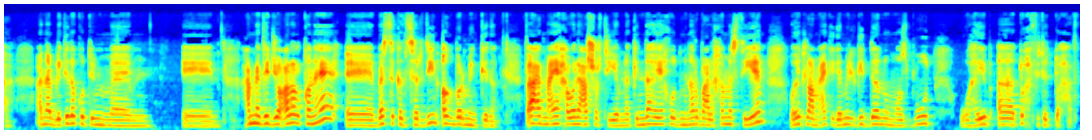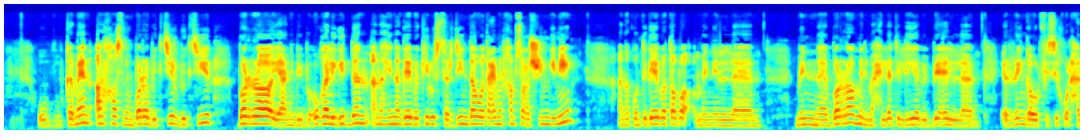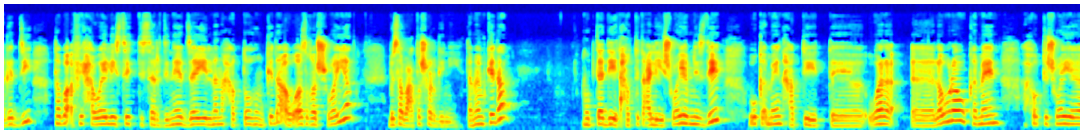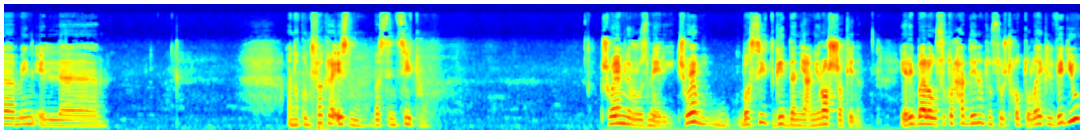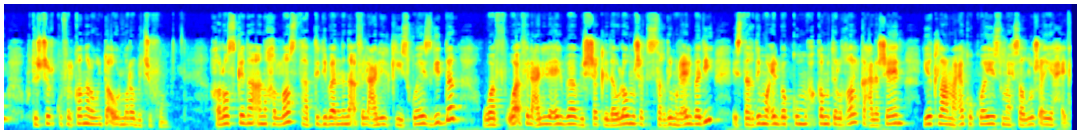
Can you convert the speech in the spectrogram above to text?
أنا قبل كده كنت م... آه، عاملة فيديو على القناة آه، بس كان سردين أكبر من كده. فقعد معايا حوالي عشر أيام لكن ده هياخد من أربع لخمس أيام وهيطلع معاكي جميل جدا ومظبوط وهيبقى تحفة التحف. وكمان أرخص من بره بكتير بكتير. بره يعني بيبيعوه غالي جدا. أنا هنا جايبة كيلو السردين دوت عامل 25 جنيه. أنا كنت جايبة طبق من ال من بره من المحلات اللي هي بتبيع ال- الرنجة والفسيخ والحاجات دي. طبق فيه حوالي ست سردينات زي اللي أنا حطاهم كده أو أصغر شوية ب 17 جنيه. تمام كده؟ وابتديت حطيت عليه شوية من الزيت وكمان حطيت آه، ورق آه، لورا وكمان هحط شوية من ال أنا كنت فاكرة اسمه بس نسيته. شوية من الروزماري. شوية ب- بسيط جدا يعني رشة كده. يا ريت بقى لو وصلتوا لحد هنا متنسوش تحطوا like للفيديو وتشتركوا في القناة لو أنتوا أول مرة بتشوفوه خلاص كده أنا خلصت هبتدي بقى إن أنا أقفل عليه الكيس كويس جدا وأقفل عليه العلبة بالشكل ده. ولو مش هتستخدموا العلبة دي استخدموا علبة تكون محكمة الغلق علشان يطلع معاكم كويس وما يحصلوش أي حاجة.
